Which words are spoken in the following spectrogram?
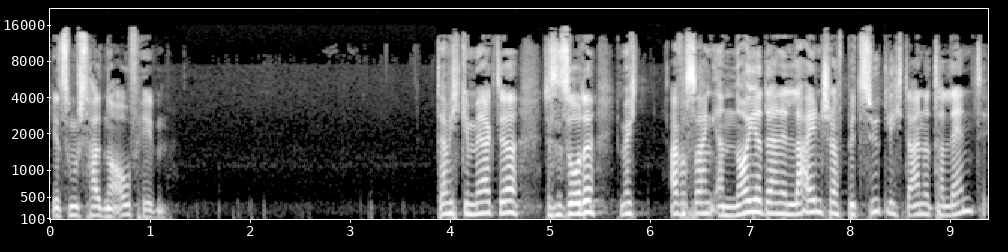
Jetzt musst du halt nur aufheben. Da habe ich gemerkt, ja, das ist so, oder? Ich möchte einfach sagen, erneuer deine Leidenschaft bezüglich deiner Talente.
